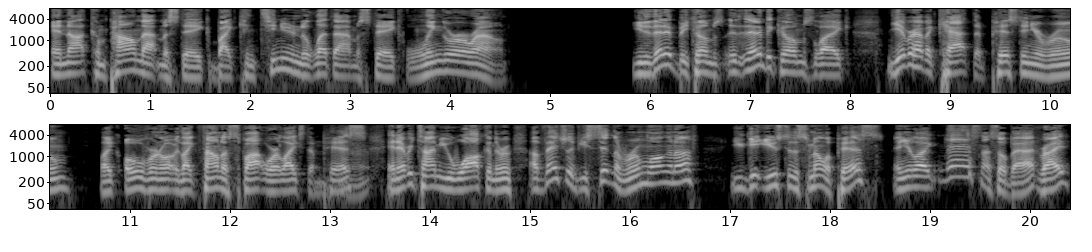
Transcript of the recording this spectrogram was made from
and not compound that mistake by continuing to let that mistake linger around. You know, then it becomes then it becomes like you ever have a cat that pissed in your room like over and over, like found a spot where it likes to piss, and every time you walk in the room, eventually, if you sit in the room long enough, you get used to the smell of piss, and you're like, eh, it's not so bad, right?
